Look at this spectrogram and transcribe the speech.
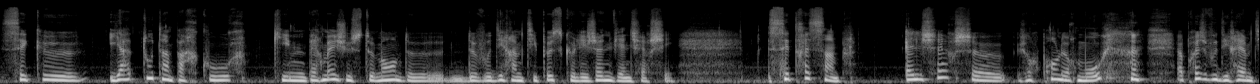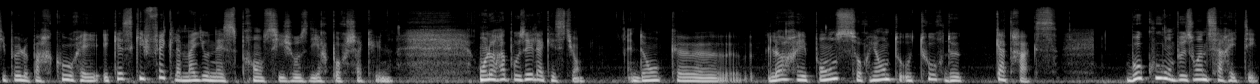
c'est qu'il y a tout un parcours qui me permet justement de, vous dire un petit peu ce que les jeunes viennent chercher. C'est très simple. Elles cherchent, euh, je reprends leurs mots, après je vous dirai un petit peu le parcours et, qu'est-ce qui fait que la mayonnaise prend, si j'ose dire, pour chacune. On leur a posé la question. Donc, euh, leur réponse s'oriente autour de quatre axes. Beaucoup ont besoin de s'arrêter,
